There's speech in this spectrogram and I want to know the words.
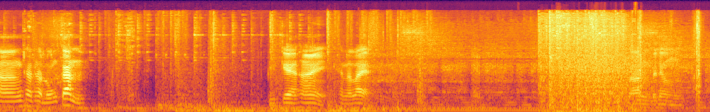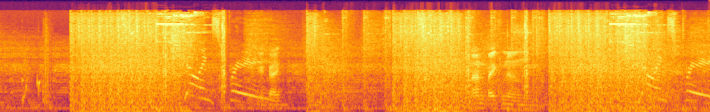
ทางถถลงกันปีแก้ให้ แค่นั้นแหละลั่นไปหนึ่ง Killing spree. ไกลๆลั่นไปอีกหนึ่ง Killing spree.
